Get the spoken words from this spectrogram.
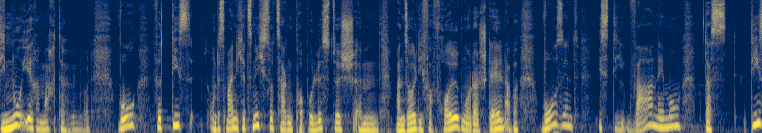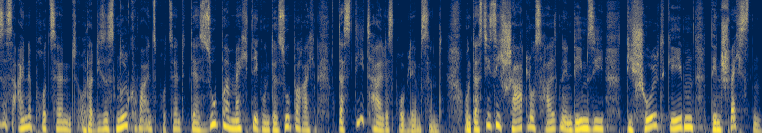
die nur ihre Macht erhöhen wollen. Wo wird dies, und das meine ich jetzt nicht sozusagen populistisch, ähm, man soll die verfolgen oder stellen, aber wo sind, ist die Wahrnehmung, dass dieses eine Prozent oder dieses 0,1 Prozent der Supermächtigen und der Superreichen, dass die Teil des Problems sind und dass die sich schadlos halten, indem sie die Schuld geben den Schwächsten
